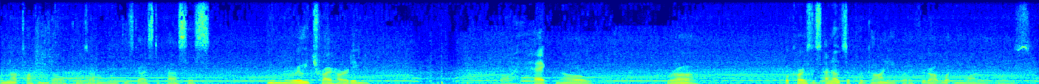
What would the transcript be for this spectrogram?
I'm not talking at all because I don't want these guys to pass us. And I'm really try harding. Oh heck no. Bruh. What car is this? I know it's a Pagani, but I forgot what model it was.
